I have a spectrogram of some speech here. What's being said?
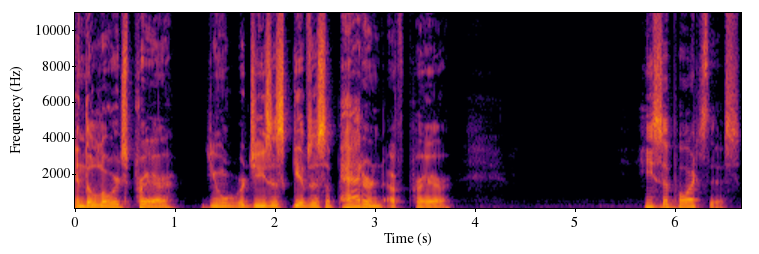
in the Lord's Prayer, you know, where Jesus gives us a pattern of prayer, he supports this.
